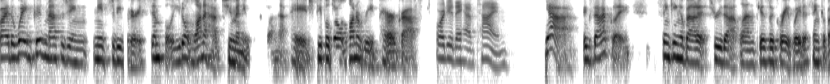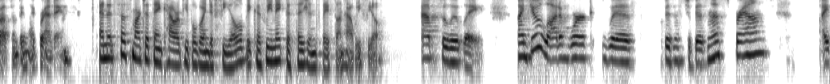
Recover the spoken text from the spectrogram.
by the way, good messaging needs to be very simple. You don't want to have too many words on that page. People don't want to read paragraphs. Or do they have time? Yeah, exactly. Thinking about it through that lens is a great way to think about something like branding. And it's so smart to think how are people going to feel because we make decisions based on how we feel. Absolutely. I do a lot of work with business to business brands. I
